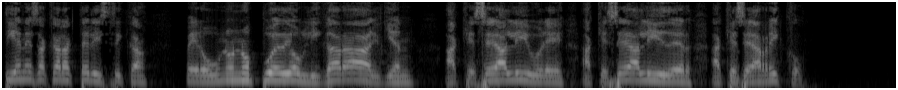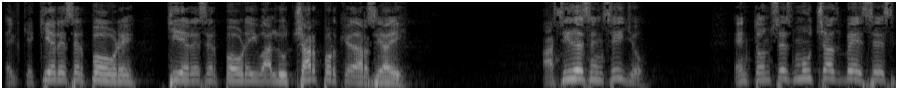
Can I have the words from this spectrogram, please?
tiene esa característica, pero uno no puede obligar a alguien a que sea libre, a que sea líder, a que sea rico. El que quiere ser pobre, quiere ser pobre y va a luchar por quedarse ahí. Así de sencillo. Entonces muchas veces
